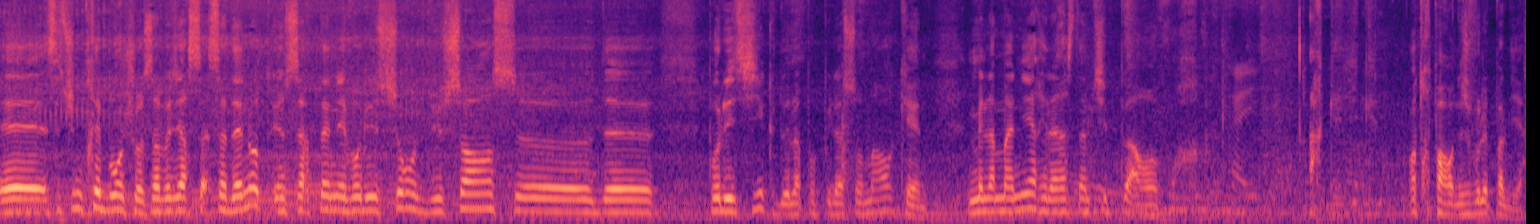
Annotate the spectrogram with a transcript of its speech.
euh, c'est une très bonne chose. Ça veut dire que ça, ça dénote une certaine évolution du sens euh, de politique de la population marocaine. Mais la manière, il reste un petit peu à revoir. Archaïque. Entre parenthèses, je voulais pas le dire.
